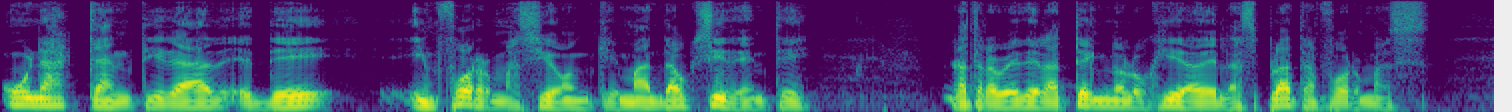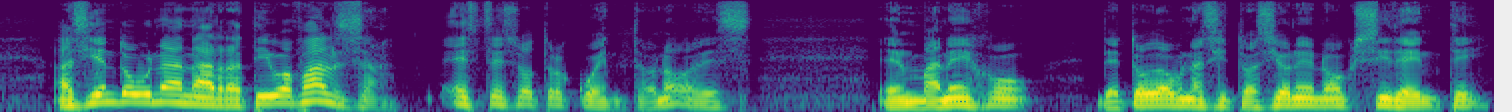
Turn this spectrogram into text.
una cantidad de información que manda Occidente a través de la tecnología de las plataformas, haciendo una narrativa falsa. Este es otro cuento, ¿no? Es el manejo de toda una situación en Occidente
